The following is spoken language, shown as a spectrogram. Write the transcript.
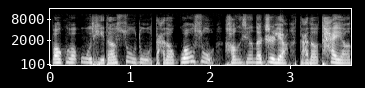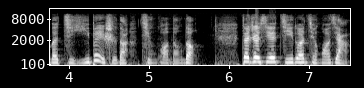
包括物体的速度达到光速、恒星的质量达到太阳的几亿倍时的情况等等。在这些极端情况下，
